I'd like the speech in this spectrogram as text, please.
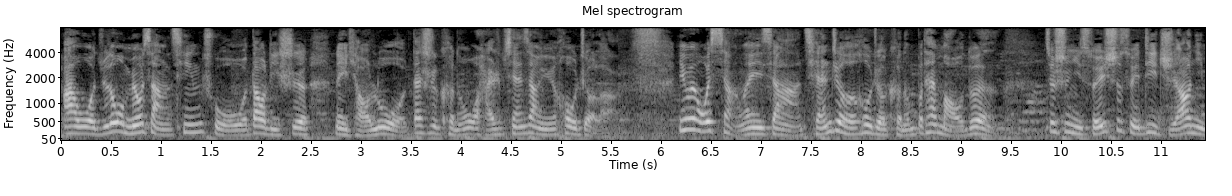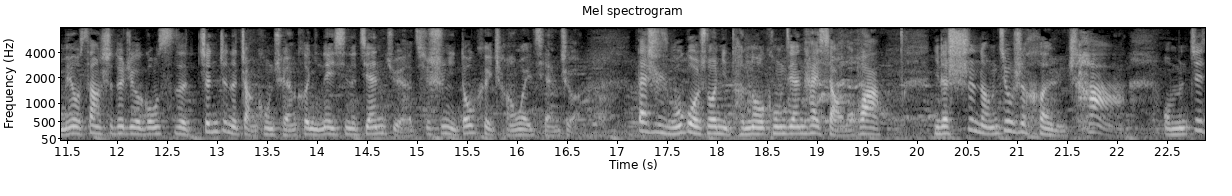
啊，我觉得我没有想清楚我到底是哪条路，但是可能我还是偏向于后者了，因为我想了一下，前者和后者可能不太矛盾。就是你随时随地，只要你没有丧失对这个公司的真正的掌控权和你内心的坚决，其实你都可以成为前者。但是如果说你腾挪空间太小的话，你的势能就是很差。我们这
